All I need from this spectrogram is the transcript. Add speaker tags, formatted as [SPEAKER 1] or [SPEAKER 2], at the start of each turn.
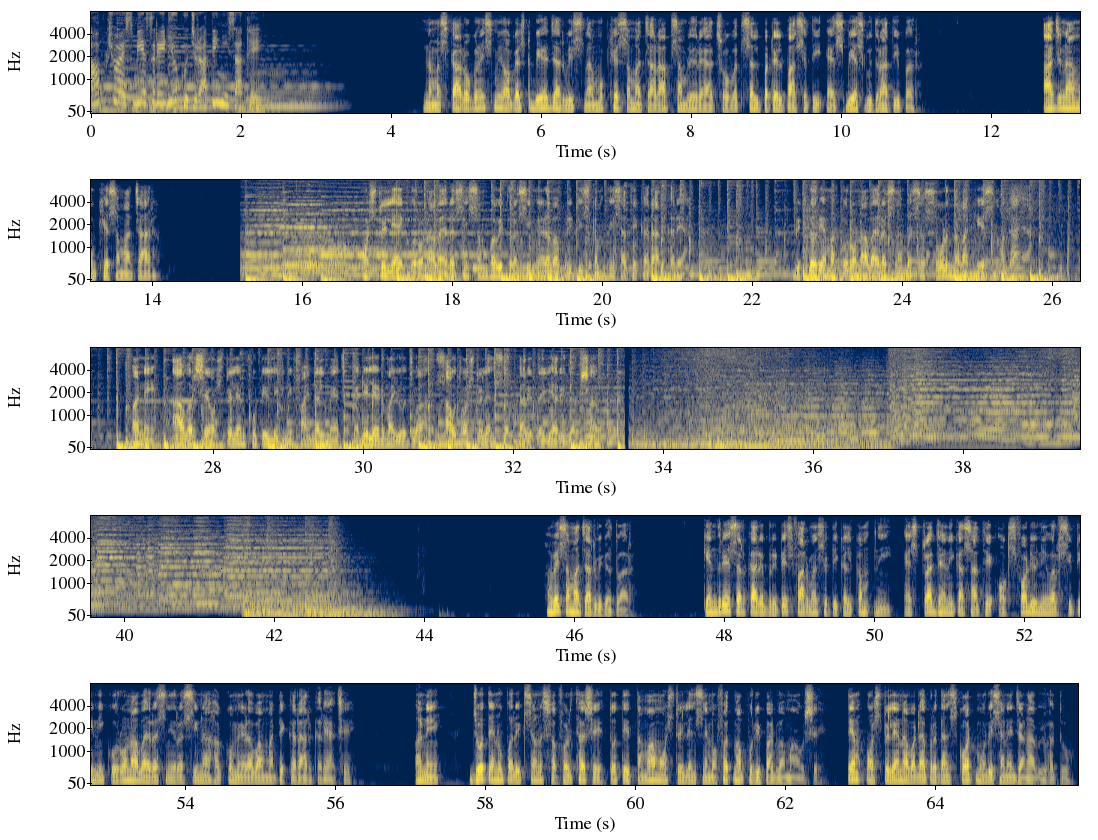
[SPEAKER 1] આપ છો SBS radio ગુજરાતીની સાથે.
[SPEAKER 2] નમસ્કાર, ઓગણીસમી ઓગસ્ટ બે હજાર વીસના મુખ્ય સમાચાર આપ સાંભળી રહ્યા છો વત્સલ પટેલ પાસેથી SBS ગુજરાતી પર. આજના મુખ્ય સમાચાર. ઓસ્ટ્રેલિયાએ કોરોના વાયરસની સંભવિત રસી મેળવવા બ્રિટિશ કંપની સાથે કરાર કર્યા. વિક્ટોરિયામાં કોરોના વાયરસના બસો સોળ નવા કેસ નોંધાયા. અને આ વર્ષે ઓસ્ટ્રેલિયન ફૂટી લીગની ફાઇનલ મેચ એડિલેડમાં યોજવા સાઉથ ઓસ્ટ્રેલિયન સરકારે તૈયારી દર્શાવી. હવે સમાચાર વિગતવાર. કેન્દ્રીય સરકારે બ્રિટિશ ફાર્માસ્યુટિકલ કંપની એસ્ટ્રાજેનિકા સાથે ઓક્સફોર્ડ યુનિવર્સિટીની કોરોના વાયરસની રસીના હક્કો મેળવવા માટે કરાર કર્યા છે. અને જો તેનું પરીક્ષણ સફળ થશે, તો તે તમામ ઓસ્ટ્રેલિયન્સને મફતમાં પૂરી પાડવામાં આવશે. તેમ ઓસ્ટ્રેલિયાના વડાપ્રધાન સ્કોટ મોરિસને જણાવ્યું હતું.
